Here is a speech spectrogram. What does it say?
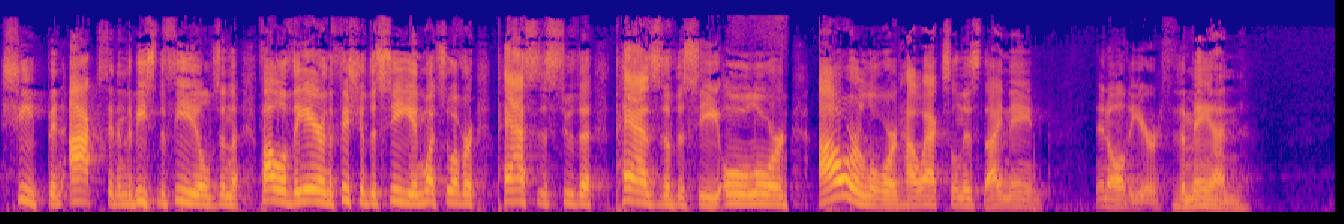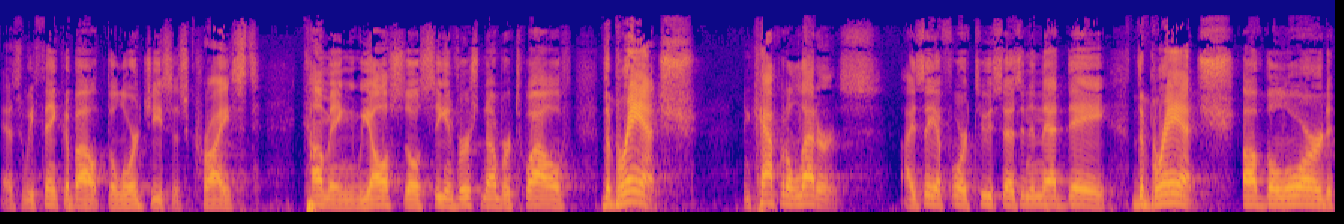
sheep and oxen and the beasts of the fields and the fowl of the air and the fish of the sea and whatsoever passes through the paths of the sea. O Lord, our Lord, how excellent is thy name in all the earth. The man, as we think about the Lord Jesus Christ coming, we also see in verse number 12, the branch in capital letters Isaiah 4 2 says, And in that day, the branch of the Lord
